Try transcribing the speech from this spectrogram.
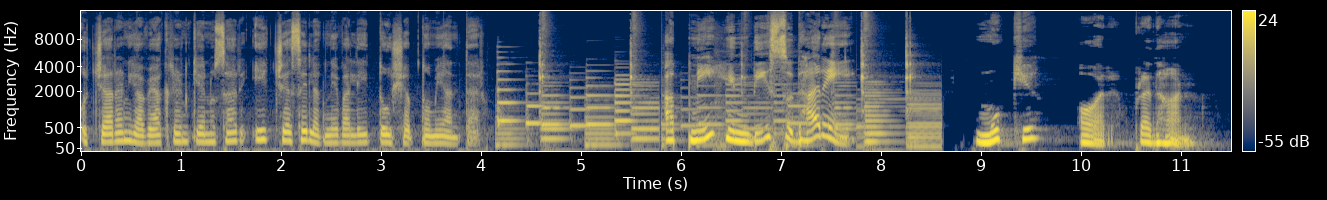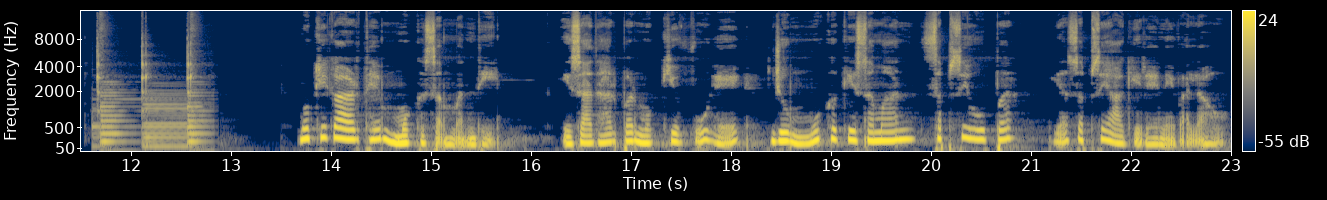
उच्चारण या व्याकरण के अनुसार एक जैसे लगने वाले दो शब्दों में अंतर। अपनी हिंदी सुधारें। मुख्य और प्रधान। मुख्य का अर्थ है मुख संबंधी। इस आधार पर मुख्य वो है जो मुख के समान सबसे ऊपर या सबसे आगे रहने वाला हो।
